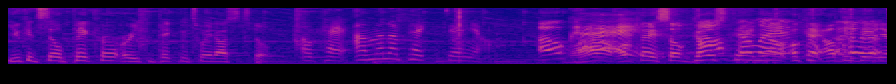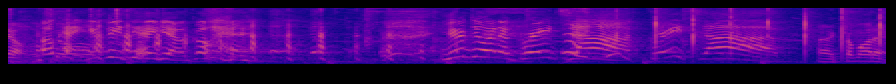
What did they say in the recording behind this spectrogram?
You can still pick her, or you can pick between us two. Okay, I'm gonna pick Danielle. Okay. Wow. Okay, so ghost I'll Danielle. in. Okay, I'll be Danielle. Let's. Okay, you be Danielle. Go ahead. You're doing a great job. Great job. All right, come on in.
